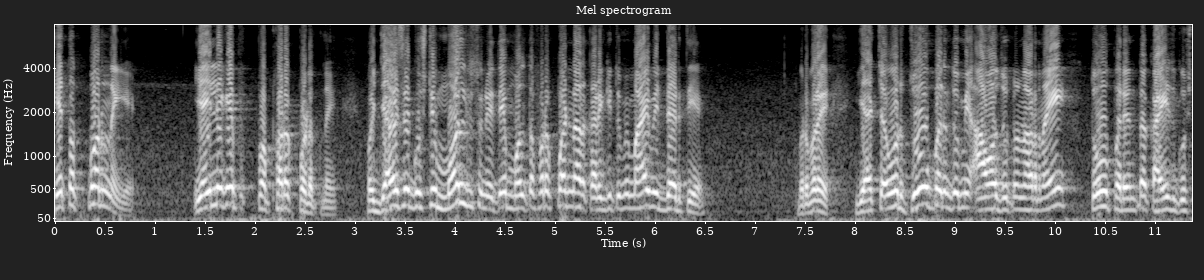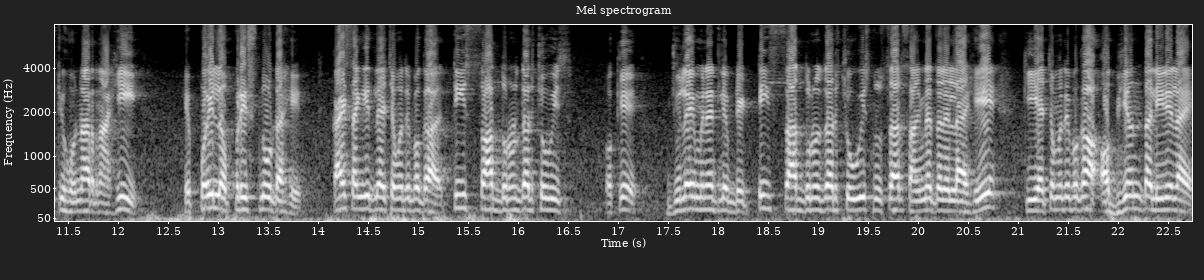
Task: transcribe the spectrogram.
हे तत्पर नाही आहे यायला काही फरक पडत नाही. पण ज्यावेळेस या गोष्टी मल दिसून येते मल तर फरक पडणार कारण की तुम्ही माय विद्यार्थी आहे. बरोबर आहे? याच्यावर जोपर्यंत तुम्ही आवाज उठवणार नाही तोपर्यंत काहीच गोष्टी होणार नाही. हे पहिलं प्रेस नोट आहे. काय सांगितलं याच्यामध्ये बघा? तीस सात दोन हजार चोवीस. ओके? जुलै महिन्यातली अपडेट तीस सात दोन हजार चोवीसनुसार सांगण्यात आलेलं आहे की याच्यामध्ये बघा अभियंता लिहिलेला आहे.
